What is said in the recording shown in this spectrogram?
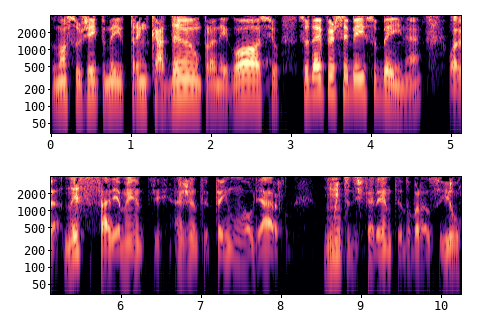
Do nosso jeito meio trancadão para negócio. O senhor deve perceber isso bem, né? Olha, necessariamente a gente tem um olhar muito diferente do Brasil.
